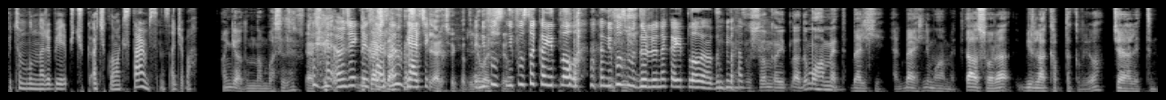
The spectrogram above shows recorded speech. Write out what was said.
Bütün bunları bir küçük açıklamak ister misiniz acaba? Hangi adımdan bahsedelim? Gerçek, Öncelikle isterseniz gerçek gerçek adıyla E, nüfus başlayalım. nüfusa kayıtlı olan nüfus Nüfus- müdürlüğüne kayıtlı olan adından. Nüfusun kayıtlı adı Muhammed. Belhi. Yani Behli Muhammed. Daha sonra bir lakap takılıyor. Celalettin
